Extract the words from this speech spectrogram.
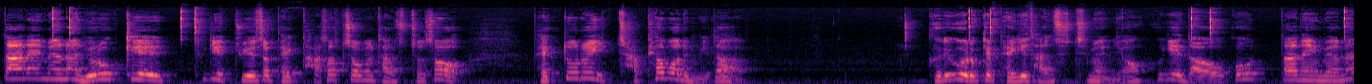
따내면은 이렇게 특히 뒤에서 105점을 단수 쳐서 백도를 잡혀버립니다. 그리고 이렇게 백이 단수 치면요. 흑이 나오고 따내면은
